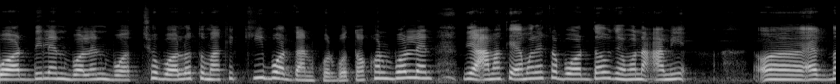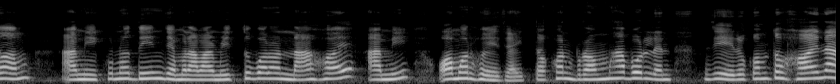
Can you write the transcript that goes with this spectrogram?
বর দিলেন, বলেন বৎস বলো তোমাকে কি বর দান করব? তখন বললেন যে, আমাকে এমন একটা বর দাও যেমন আমি একদম আমি কোনো দিন যেমন আমার মৃত্যুবরণ না হয়, আমি অমর হয়ে যাই। তখন ব্রহ্মা বললেন যে, এরকম তো হয় না।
